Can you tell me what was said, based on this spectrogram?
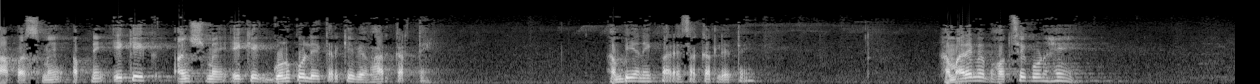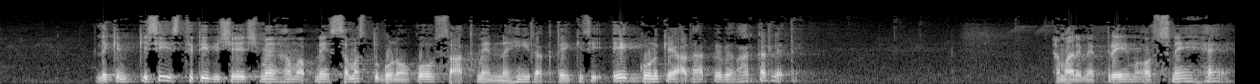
आपस में अपने एक एक अंश में एक एक गुण को लेकर के व्यवहार करते हैं। हम भी अनेक बार ऐसा कर लेते हैं। हमारे में बहुत से गुण हैं। लेकिन किसी स्थिति विशेष में हम अपने समस्त गुणों को साथ में नहीं रखते, किसी एक गुण के आधार पर व्यवहार कर लेते हमारे में प्रेम और स्नेह है।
